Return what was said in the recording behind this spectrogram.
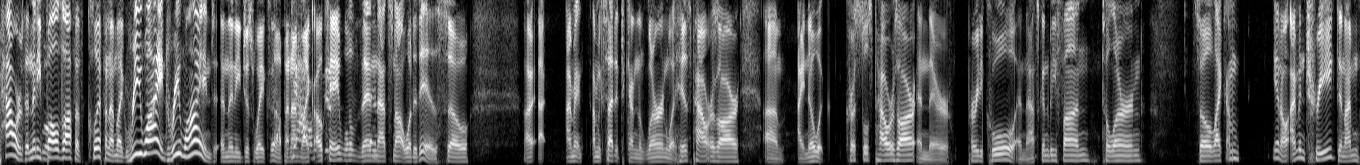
powers? And then he falls off a cliff, and I'm like, rewind, rewind, and then he just wakes up, and I'm Yeah, like, well, okay, well then that's not what it is. So, I, I I'm I'm excited to kind of learn what his powers are. Um, I know what Crystal's powers are, and they're pretty cool, and that's going to be fun to learn. So, like, I'm you know, I'm intrigued, and I'm,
